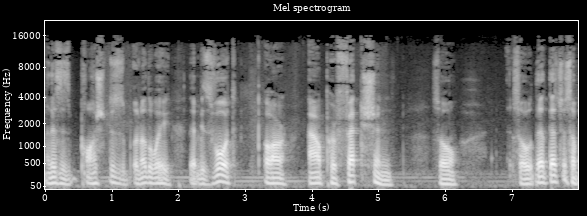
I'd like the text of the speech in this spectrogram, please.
And this is posh, this is another way that mitzvot are our perfection. So, so that that's just a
